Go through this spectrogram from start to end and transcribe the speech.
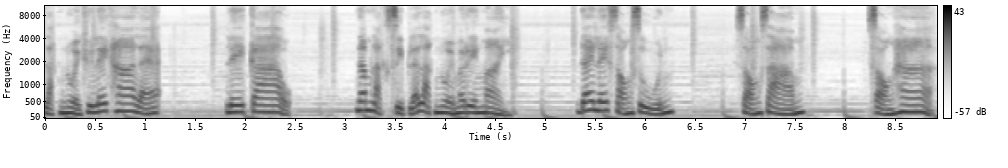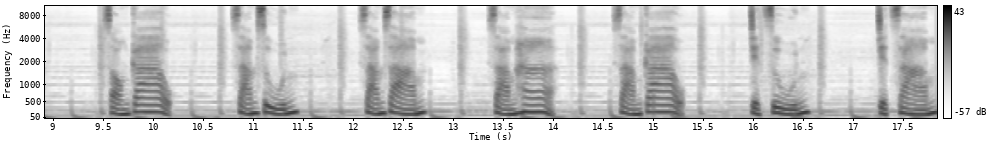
หลักหน่วยคือเลข 5 และ เลข 9นำหลัก 10 และหลักหน่วยมาเรียงใหม่ ได้เลข 20 23 25 29 30 33 35 39 70 73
